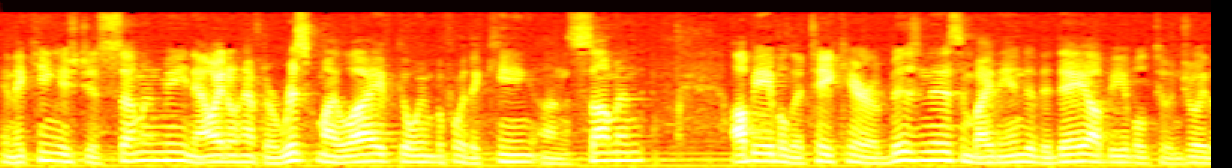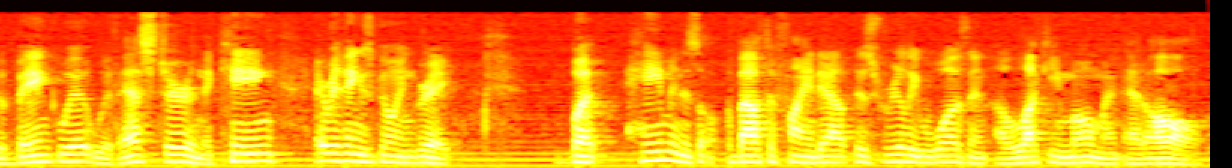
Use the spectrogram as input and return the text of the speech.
and the king has just summoned me. Now I don't have to risk my life going before the king unsummoned. I'll be able to take care of business, and by the end of the day, I'll be able to enjoy the banquet with Esther and the king. Everything's going great. But Haman is about to find out this really wasn't a lucky moment at all,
